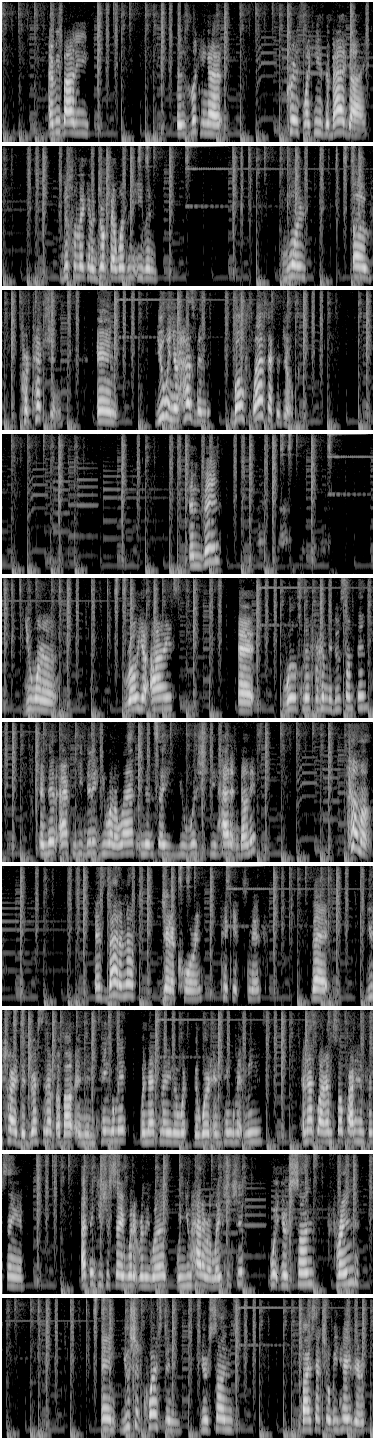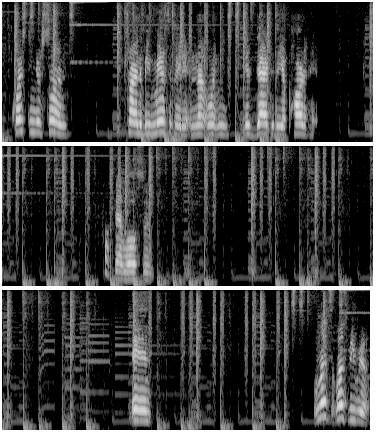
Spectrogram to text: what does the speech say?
everybody is looking at Chris like he's the bad guy just for making a joke that wasn't even one of protection. And you and your husband both laughed at the joke. And then you want to roll your eyes at Will Smith for him to do something, and then after he did it, you want to laugh and then say you wish he hadn't done it? Come on. It's bad enough, Jada Koren, Pinkett Smith, that you tried to dress it up about an entanglement when that's not even what the word entanglement means. And that's why I'm so proud of him for saying, I think you should say what it really was when you had a relationship with your son's friend. And you should question your son's bisexual behavior. Question your son trying to be emancipated and not wanting his dad to be a part of him. Fuck that lawsuit. And let's let's be real.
